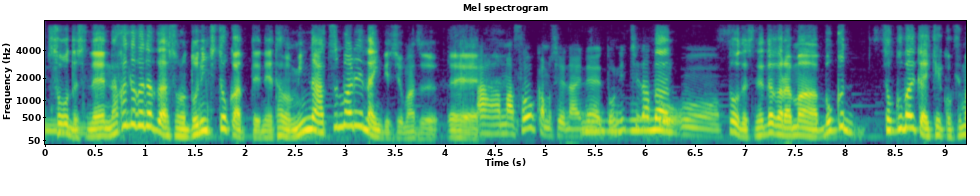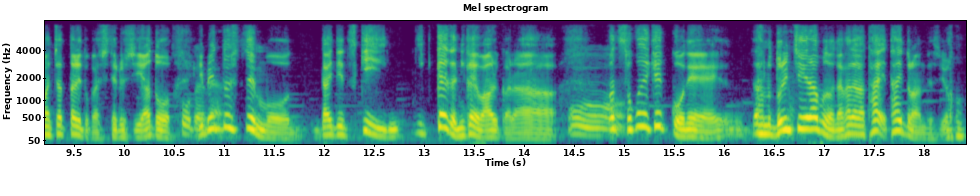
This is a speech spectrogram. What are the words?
ん。そうです。ね、なかなかだから、その土日とかってね、多分みんな集まれないんですよ、まず。ええ。ああ、まあそうかもしれないね、うん。土日だと、まあうん、そうですね、だからまあ、僕、即売会結構決まっちゃったりとかしてるし、あと、イベント出演も大体月1回か2回はあるから、うん。まずそこで結構ね、あの土日選ぶのはなかなかタイタイトなんですよ。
